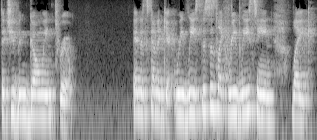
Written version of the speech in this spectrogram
that you've been going through. And it's going to get released. This is like releasing like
